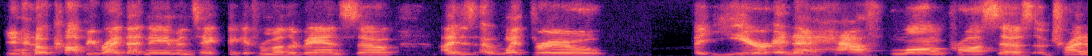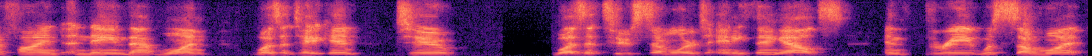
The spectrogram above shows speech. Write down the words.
you know, copyright that name and take it from other bands. So I just I went through a year and a half long process of trying to find a name that one wasn't taken, two wasn't too similar to anything else, and three was somewhat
